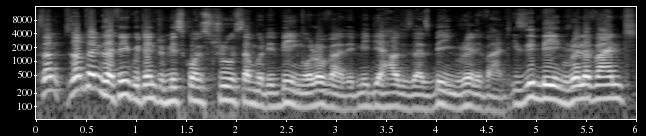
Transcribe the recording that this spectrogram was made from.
Some, sometimes I think we tend to misconstrue somebody being all over the media houses as being relevant. Is he being relevant?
